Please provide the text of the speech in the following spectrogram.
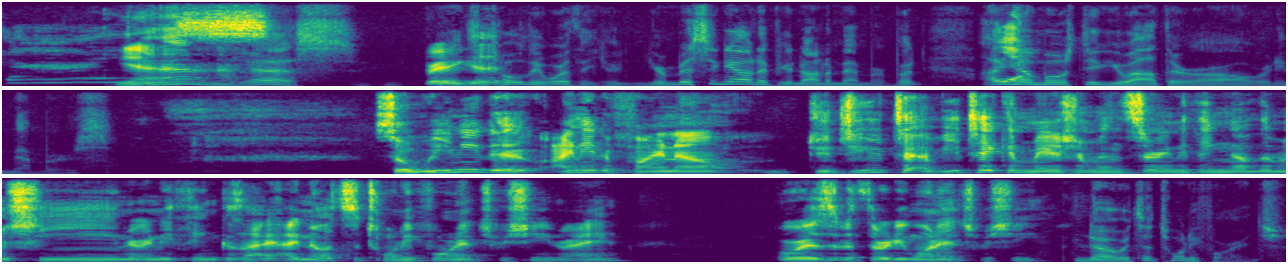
guys. Yeah. Yes, Very it's good. totally worth it. You're, you're missing out if you're not a member, but I Yeah. know most of you out there are already members. So we need to. I need to find out. Did you ta have you taken measurements or anything of the machine or anything? Because I, I know it's a 24 inch machine, right? Or is it a 31 inch machine? No, it's a 24 inch.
